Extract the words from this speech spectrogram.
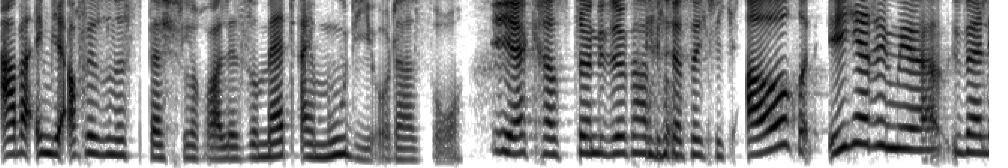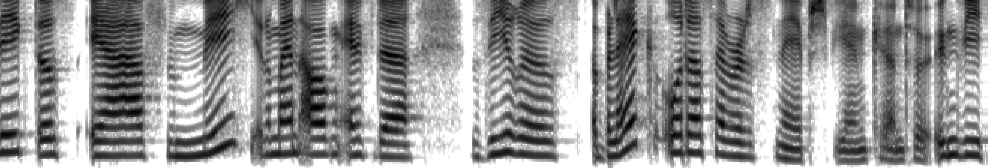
Aber irgendwie auch für so eine Special-Rolle, so Matt I. Moody oder so. Ja, krass, Johnny Depp habe ich tatsächlich auch. Und ich hätte mir überlegt, dass er für mich in meinen Augen entweder Sirius Black oder Severus Snape spielen könnte. Irgendwie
